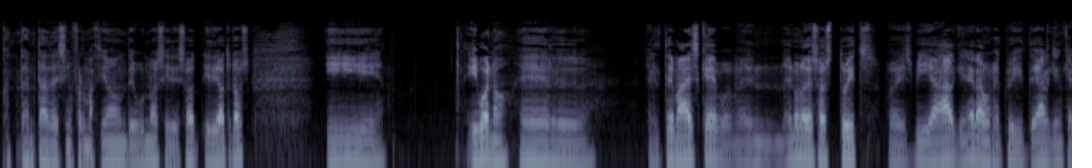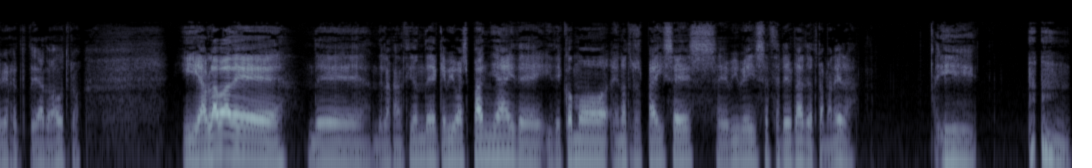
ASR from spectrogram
con tanta desinformación de unos y de, y de otros. Y, y bueno, el, el tema es que en, en, uno de esos tweets pues vi a alguien, era un retweet de alguien que había retuiteado a otro. Y hablaba de, de, de, la canción de Que viva España y de, y de cómo en otros países se vive y se celebra de otra manera. Y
